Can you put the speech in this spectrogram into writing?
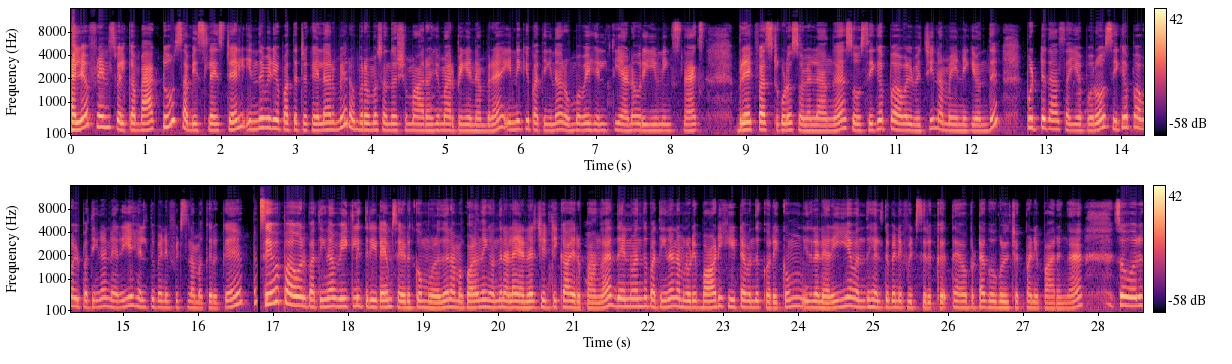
Hello friends welcome back to Sabi's lifestyle இந்த வீடியோ பார்த்துட்டு இருக்க எல்லாருமே ரொம்ப ரொம்ப சந்தோஷமாக ஆரோக்கியமாக இருப்பீங்க நம்புகிறேன் இன்றைக்கி பார்த்தீங்கன்னா ரொம்பவே ஹெல்த்தியான ஒரு ஈவினிங் ஸ்நாக்ஸ் பிரேக்ஃபாஸ்ட் கூட சொல்லலாங்க. ஸோ சிகப்பு அவல் வச்சு நம்ம இன்றைக்கி வந்து புட்டு தான் செய்ய போகிறோம் சிகப்பு அவல் பார்த்திங்கன்னா நிறைய ஹெல்த் பெனிஃபிட்ஸ் நமக்கு இருக்குது சிவப்பு அவல் பார்த்திங்கன்னா வீக்லி த்ரீ டைம்ஸ் எடுக்கும் பொழுது நம்ம குழந்தைங்க வந்து நல்லா எனர்ஜெட்டிக்காக இருப்பாங்க. தென் வந்து பார்த்திங்கன்னா நம்மளுடைய பாடி ஹீட்டை வந்து குறைக்கும். இதில் நிறைய வந்து ஹெல்த் பெனிஃபிட்ஸ் இருக்குது தேவைப்பட்டால் கூகுள் செக் பண்ணி பாருங்கள் ஸோ ஒரு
